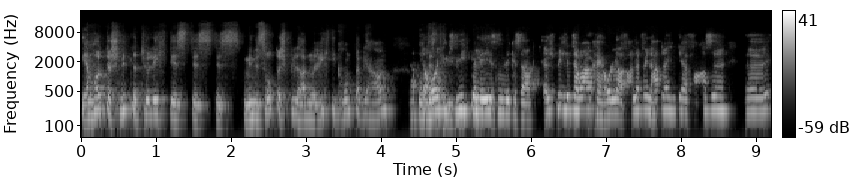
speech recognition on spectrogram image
er hat der Schnitt natürlich, das, das, das Minnesota-Spiel hat ihn richtig runtergehauen. Ich habe da heute einen Tweet gelesen, wie gesagt. Er spielt jetzt aber auch keine Rolle. Auf alle Fälle hat er in der Phase äh,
